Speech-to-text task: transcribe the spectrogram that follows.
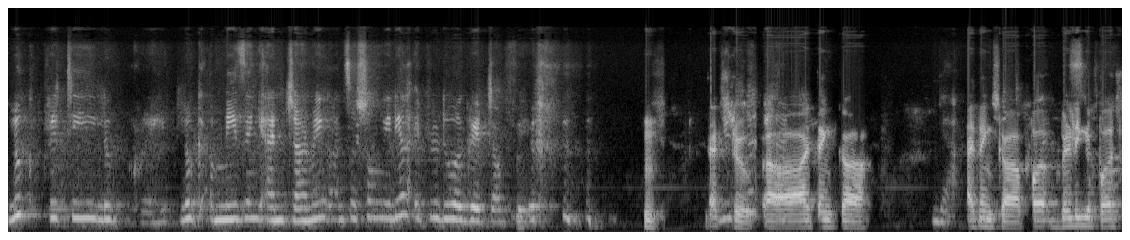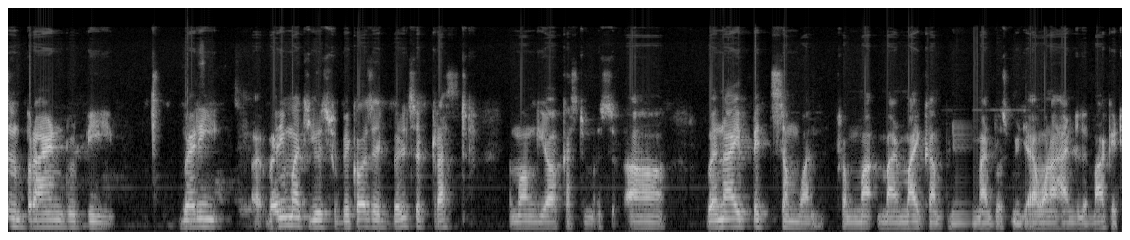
Look pretty, look great, look amazing and charming on social media. It will do a great job for you. That's You true. Uh, I think uh, yeah. I think uh, building a personal brand would be very uh, very much useful because it builds a trust among your customers. Uh, when I pitch someone from my, my, my company, Madbros Media, I want to handle the marketing.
